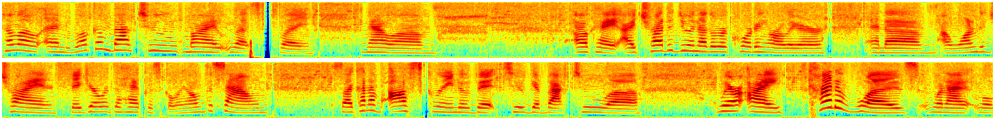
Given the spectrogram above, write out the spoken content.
Hello and welcome back to my Let's Play. Now, um, okay, I tried to do another recording earlier, and um, I wanted to try and figure out what the heck was going on with the sound. So I kind of off-screened a bit to get back to uh, where I kind of was when I, well,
